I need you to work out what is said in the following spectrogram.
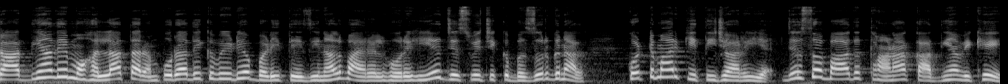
ਕਾਦੀਆਂ ਦੇ ਮੁਹੱਲਾ ਧਰਮਪੁਰਾ ਦੀ ਇੱਕ ਵੀਡੀਓ ਬੜੀ ਤੇਜ਼ੀ ਨਾਲ ਵਾਇਰਲ ਹੋ ਰਹੀ ਹੈ, ਜਿਸ ਵਿੱਚ ਇੱਕ ਬਜ਼ੁਰਗ ਨਾਲ ਕੁੱਟਮਾਰ ਕੀਤੀ ਜਾ ਰਹੀ ਹੈ। ਜਿਸ ਤੋਂ ਬਾਅਦ ਥਾਣਾ ਕਾਦੀਆਂ ਵਿਖੇ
